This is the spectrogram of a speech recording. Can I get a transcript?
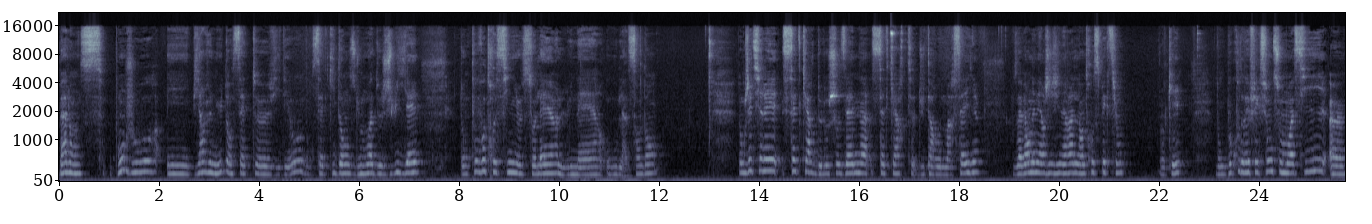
Balance, bonjour et bienvenue dans cette euh, vidéo, dans cette guidance du mois de juillet. Donc pour votre signe solaire, lunaire ou l'ascendant. Donc j'ai tiré cette carte de l'Oshozen, cette carte du tarot de Marseille. Vous avez en énergie générale l'introspection. Ok? Donc beaucoup de réflexion ce mois-ci, euh,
